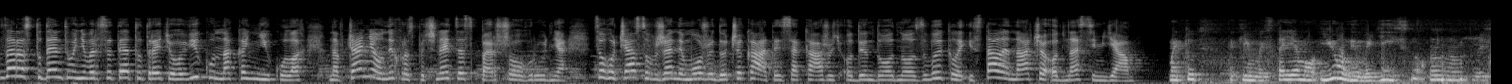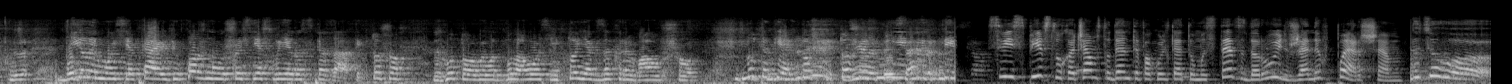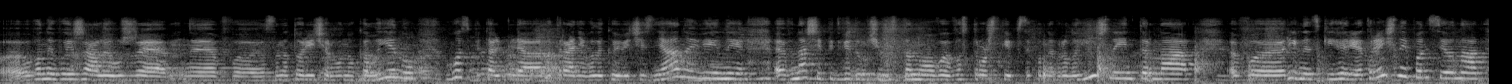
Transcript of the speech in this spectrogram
Зараз студенти університету третього віку на канікулах. Навчання у них розпочнеться з 1 грудня. Цього часу вже не можуть дочекатися. кажуть, один до одного звикли і стали, наче одна сім'я. Ми тут такими стаємо юними дійсно. Ділимося, кажуть, у кожного щось є своє розказати. Хто що зготовив, от була осінь, хто як закривав що. Ну таке, хто, хто щось вміє пекти. Свій спів слухачам студенти факультету мистецтв дарують вже не вперше. До цього е, вони виїжджали вже е, в санаторії Червону Калину, в госпіталь для ветеранів Великої вітчизняної війни, е, в наші підвідомчі установи в Острожський психоневрологічний інтернат, в Рівненський геріатричний пансіонат.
